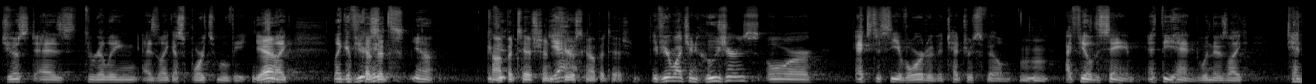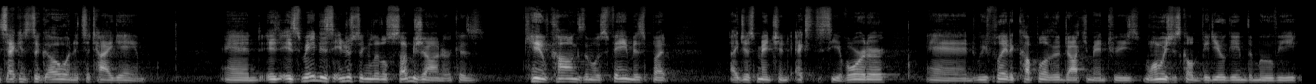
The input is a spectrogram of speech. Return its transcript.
just as thrilling as like a sports movie. Yeah. Like, like if you're, because it's yeah competition, yeah. fierce competition. if you're watching Hoosiers or Ecstasy of Order, the Tetris film, Mm-hmm. I feel the same at the end when there's like 10 seconds to go and it's a tie game. And it, it's made this interesting little subgenre because King of Kong's the most famous, but I just mentioned Ecstasy of Order, and we've played a couple other documentaries. One was just called Video Game the Movie.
